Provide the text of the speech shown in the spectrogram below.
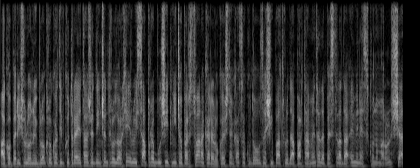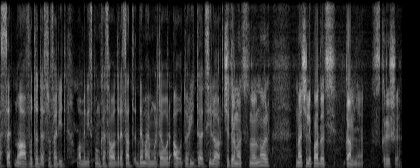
Acoperișul unui bloc locativ cu trei etaje din centrul Orheiului s-a prăbușit. Nicio persoană care locuiește în casa cu 24 de apartamente de pe strada Eminescu numărul 6 nu a avut de suferit. Oamenii spun că s-au adresat de mai multe ori autorităților. 14.00 начали падать камни с крыши.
